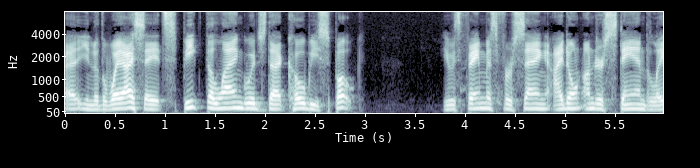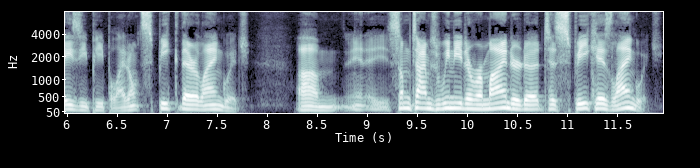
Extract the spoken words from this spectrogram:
uh, you know the way I say it, speak the language that Kobe spoke. He was famous for saying, "I don't understand lazy people. I don't speak their language." Um, sometimes we need a reminder to to speak his language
